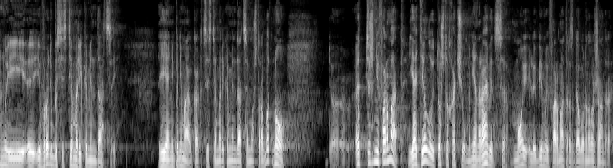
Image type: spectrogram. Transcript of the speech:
Ну и, э, и вроде бы система рекомендаций. И я не понимаю, как система рекомендаций может работать. Ну, э, это же не формат. Я делаю то, что хочу. Мне нравится мой любимый формат разговорного жанра.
